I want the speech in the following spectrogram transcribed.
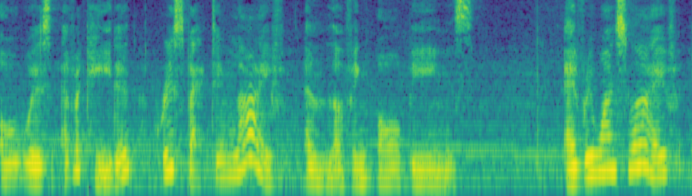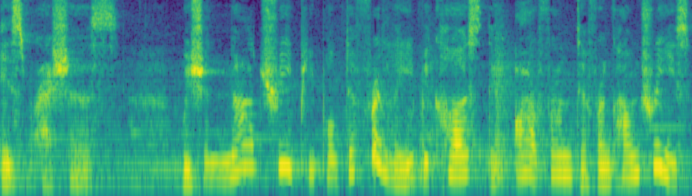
always advocated respecting life and loving all beings. Everyone's life is precious. We should not treat people differently because they are from different countries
